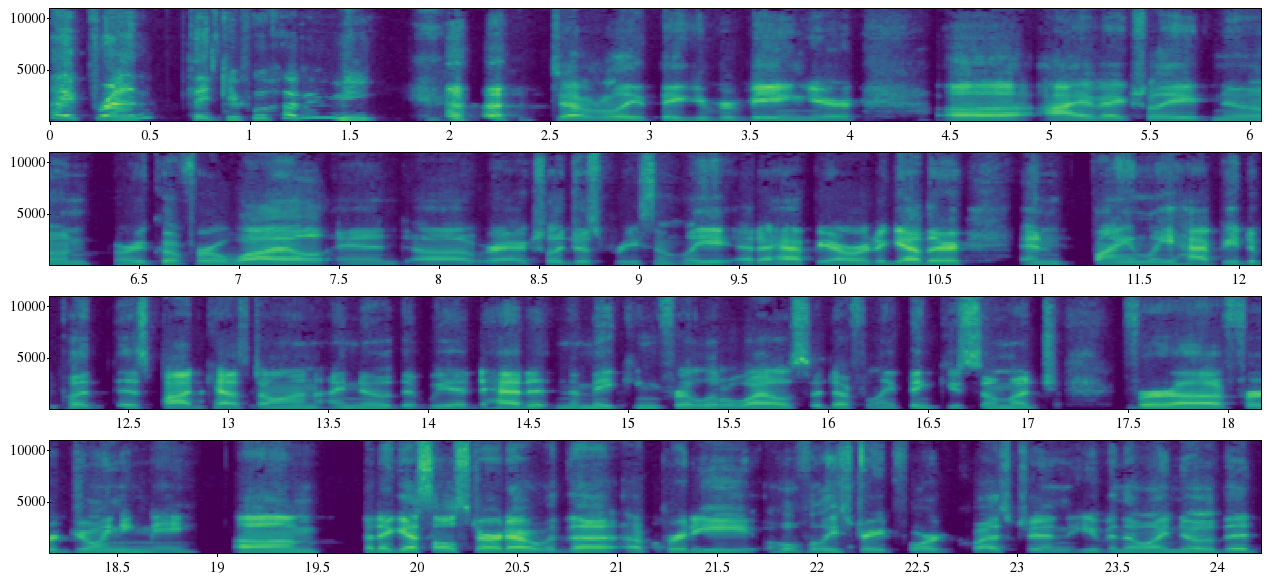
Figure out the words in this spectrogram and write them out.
Hi, Brent. Thank you for having me. Definitely. Thank you for being here. Uh, I have actually known Noriko for a while, and uh, we're actually just recently at a happy hour together and finally happy to put this podcast on. I know that we had had it in the making for a little while, so definitely thank you so much for uh, for joining me. Um, but I guess I'll start out with a, a pretty, hopefully, straightforward question. Even though I know that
